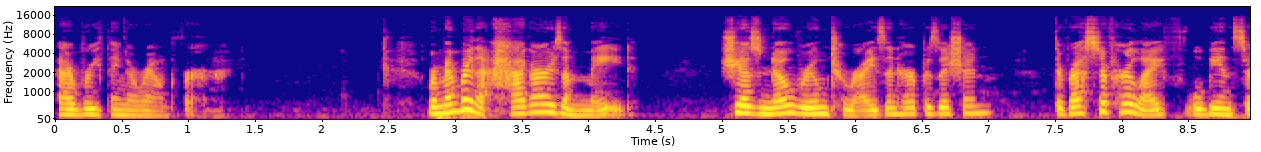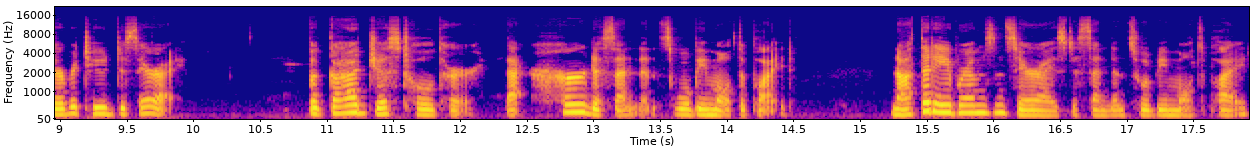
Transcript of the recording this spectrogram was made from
everything around for her. Remember that Hagar is a maid. She has no room to rise in her position. The rest of her life will be in servitude to Sarai. But God just told her that her descendants will be multiplied. Not that Abram's and Sarai's descendants would be multiplied,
